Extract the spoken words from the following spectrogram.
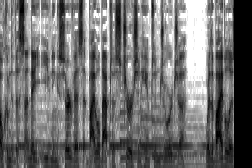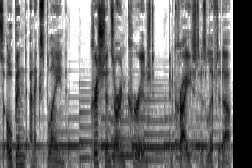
Welcome to the Sunday evening service at Bible Baptist Church in Hampton, Georgia, where the Bible is opened and explained. Christians are encouraged and Christ is lifted up.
